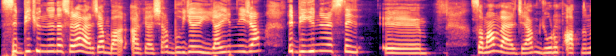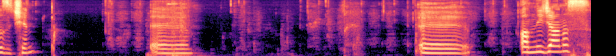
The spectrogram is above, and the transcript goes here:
Size bir günlüğüne süre vereceğim arkadaşlar. Bu videoyu yayınlayacağım. Ve bir günlüğüne size e, zaman vereceğim. Yorum atmanız için. E, e, anlayacağınız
